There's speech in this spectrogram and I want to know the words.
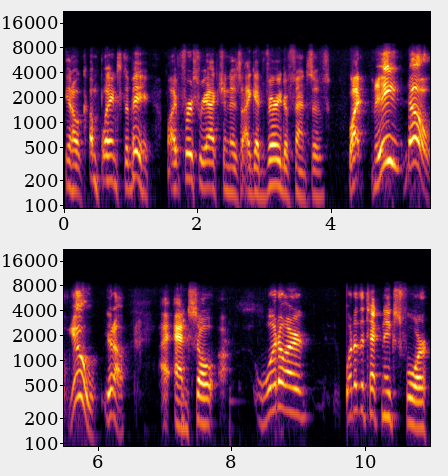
you know, complains to me, my first reaction is I get very defensive. What me? No, you. You know, and so uh, what are what are the techniques for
